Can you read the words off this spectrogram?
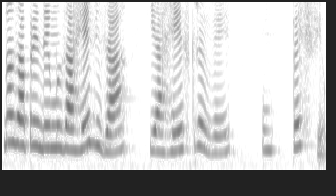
nós aprendemos a revisar e a reescrever um perfil.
